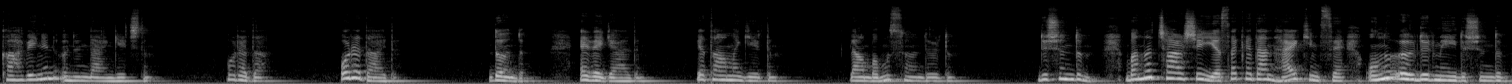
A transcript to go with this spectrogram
Kahvenin önünden geçtim. Orada, oradaydı. Döndüm. Eve geldim. Yatağıma girdim. Lambamı söndürdüm. Düşündüm. Bana çarşıyı yasak eden her kimse onu öldürmeyi düşündüm.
